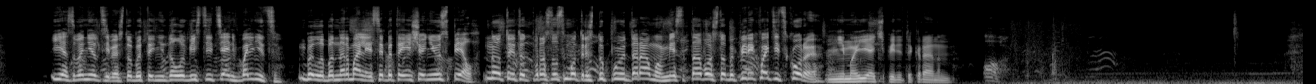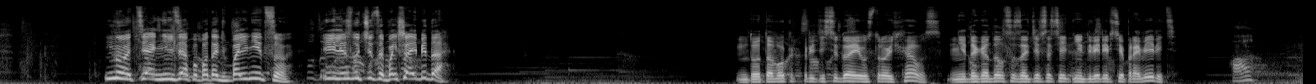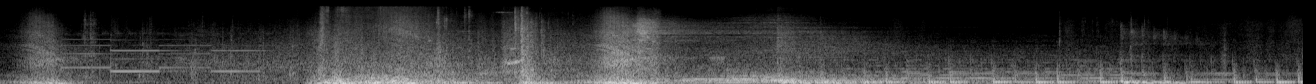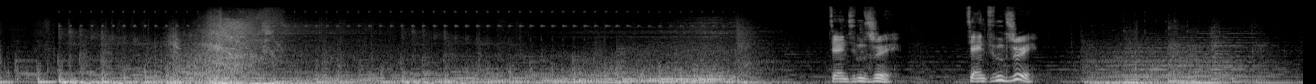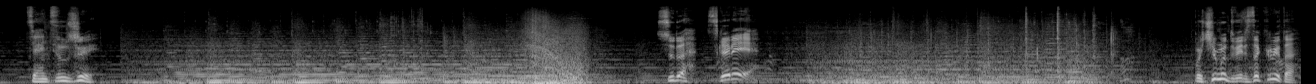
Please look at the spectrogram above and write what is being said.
Я звонил тебе, чтобы ты не дал увезти Тянь в больницу. Было бы нормально, если бы ты еще не успел. Но ты тут просто смотришь тупую дораму вместо того, чтобы перехватить скорую. Не маячь перед экраном. Но Тянь нельзя попадать в больницу, или случится большая беда. До того, как прийти сюда и устроить хаос, не догадался зайти в соседнюю дверь и все проверить? Тянь-Тинджи! Тянь-Тинджи! Тянь-Тинджи! Сюда, скорее! Почему дверь закрыта?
